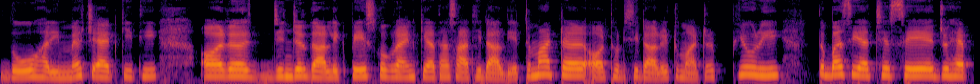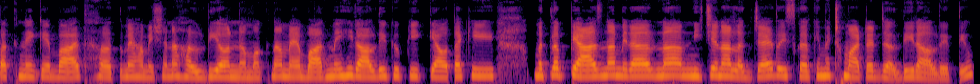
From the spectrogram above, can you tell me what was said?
दो हरी मिर्च ऐड की थी और जिंजर गार्लिक पेस्ट को ग्राइंड किया था, साथ ही डाल दिए टमाटर और थोड़ी सी डाल डाली टमाटर प्यूरी। तो बस ये अच्छे से जो है पकने के बाद तो मैं हमेशा ना हल्दी और नमक ना मैं बाद में ही डाल दी, क्योंकि क्या होता है कि मतलब प्याज ना मेरा ना नीचे ना लग जाए तो इस करके मैं टमाटर जल्दी डाल देती हूँ।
